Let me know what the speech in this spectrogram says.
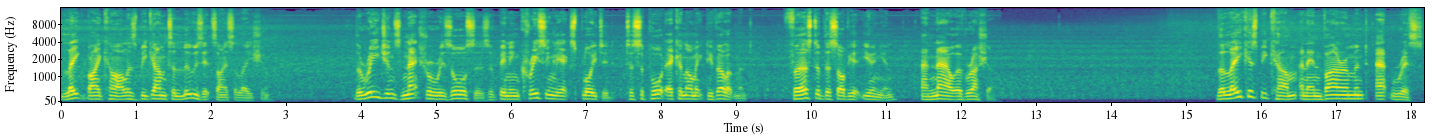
Lake Baikal has begun to lose its isolation. The region's natural resources have been increasingly exploited to support economic development, first of the Soviet Union and now of Russia. The lake has become an environment at risk.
